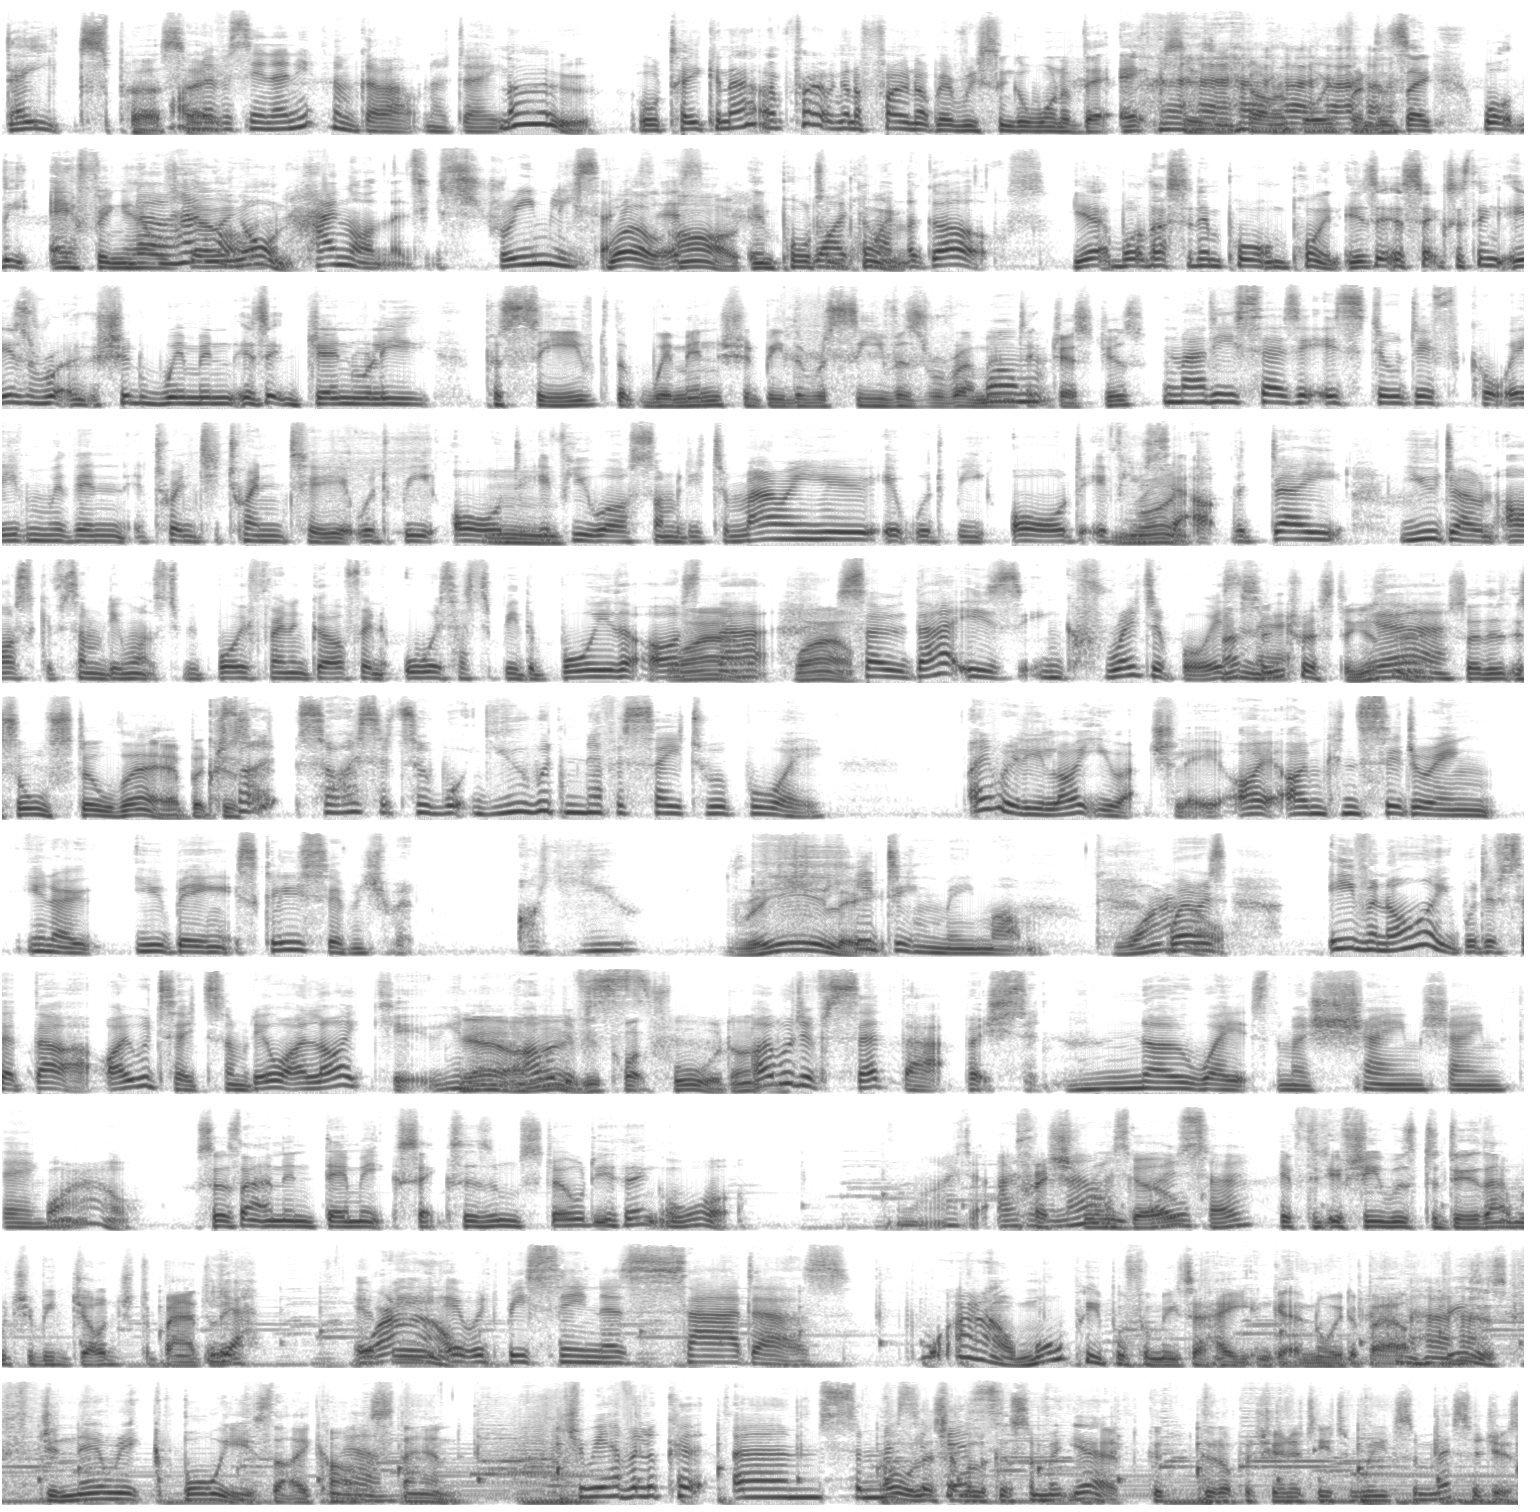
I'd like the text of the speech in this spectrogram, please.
dates per se. I've never seen any of them go out on a date. No, or taken out. In fact, I'm going to phone up every single one of their exes and current boyfriends and say, "What the effing No, hell's going on. on?" Hang on, that's extremely sexist. Well, ah, important Why point. can't the girls? Yeah, well, that's an important point. Is it a sexist thing? Is should women? Is it generally perceived that women should be the receivers of romantic gestures? Maddie says it is still difficult, even within 2020. It would be odd Hmm. if you asked somebody to marry you. It would be odd if you Right. set up the date. You don't ask if somebody wants to be boyfriend and girlfriend. It always has to be the boy that asked Wow, that. wow. So that is incredible, isn't That's it? That's interesting, isn't yeah. it? So it's all still there, but just So, so I said, so what you would never say to a boy? I really like you, actually. I, I'm considering, you know, you being exclusive. And she went, Are you really. kidding me, mum? Wow. Whereas even I would have said that. I would say to somebody, "Oh, I like you." You know, Yeah, I would know. have. You're quite forward, aren't I you? would have said that, but she said, "No way! It's the most shame, shame thing." Wow. So is that an endemic sexism still? Do you think, or what? Well, I don't, I don't Pressure know. I on girls. so. If if she was to do that, would she be judged badly? Yeah, it would Wow. be. It would be seen as sad as. Wow, more people for me to hate and get annoyed about. Jesus, generic boys that I can't Yeah. stand. Should we have a look at um, some messages? Oh, let's have a look at some. Yeah, good good opportunity to read some messages.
